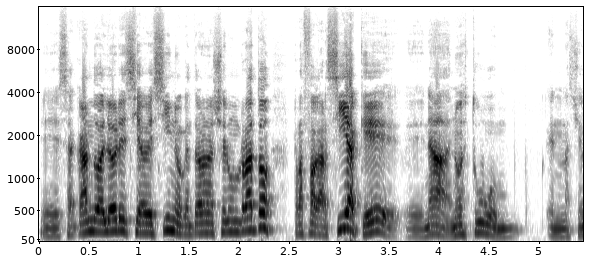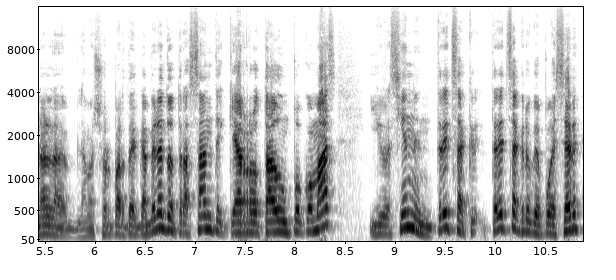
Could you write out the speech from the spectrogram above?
Eh, sacando a Lores y a Vecino que entraron ayer un rato, Rafa García que nada, no estuvo en Nacional la, la mayor parte del campeonato, Trasante que ha rotado un poco más y recién en Trezza, cre- Trezza creo que puede ser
